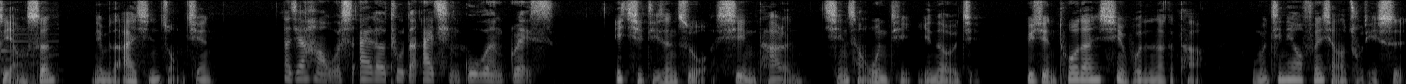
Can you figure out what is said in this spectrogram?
是杨生，你们的爱情总监。大家好，我是爱乐 Two 的爱情顾问 Grace。一起提升自我，吸引他人，情场问题迎刃而解，遇见脱单幸福的那个他。我们今天要分享的主题是：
